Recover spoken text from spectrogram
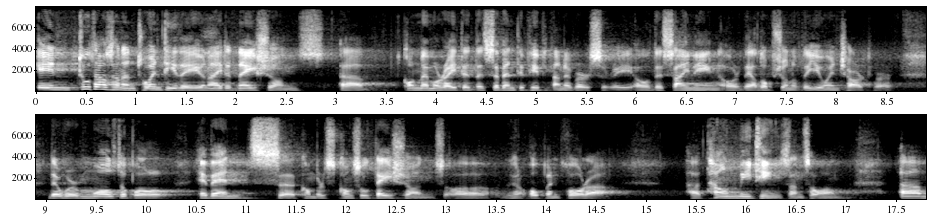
In 2020, the United Nations uh, commemorated the 75th anniversary of the signing or the adoption of the UN Charter. There were multiple events, uh, consultations, uh, you know, open fora, uh, town meetings, and so on. Um,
